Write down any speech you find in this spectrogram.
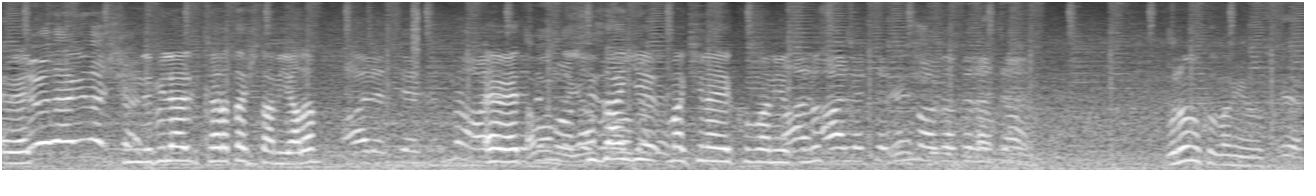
Evet. Evet arkadaşlar. Şimdi Bilal Karataş tanıyalım. alet dedin mi? Alet Evet. mi? Tamam da Siz hangi orada- makineyi kullanıyorsunuz? Alet dedin mi? Orada duracaksın. Bunu mu kullanıyorsunuz? Evet,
